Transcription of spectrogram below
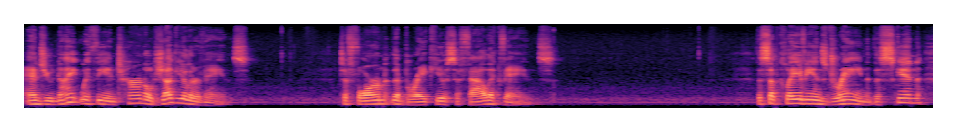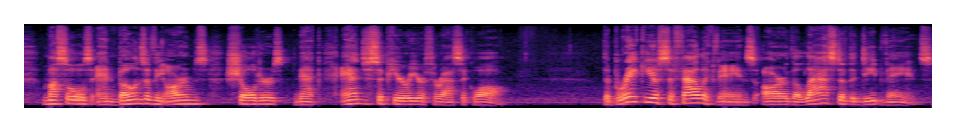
and unite with the internal jugular veins to form the brachiocephalic veins. The subclavians drain the skin, muscles, and bones of the arms, shoulders, neck, and superior thoracic wall. The brachiocephalic veins are the last of the deep veins,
